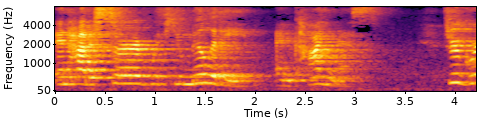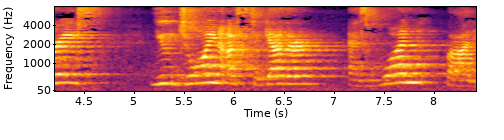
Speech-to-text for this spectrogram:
and how to serve with humility and kindness. Through grace, you join us together as one body.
